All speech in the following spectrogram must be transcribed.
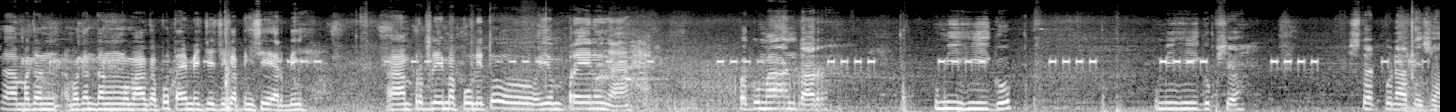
Sa magan- magandang umaga po tayo may JJ Kaping CRB. Ah, ang problema po nito, yung preno niya, pag umaandar, humihigop. Humihigop siya. Start po natin siya.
